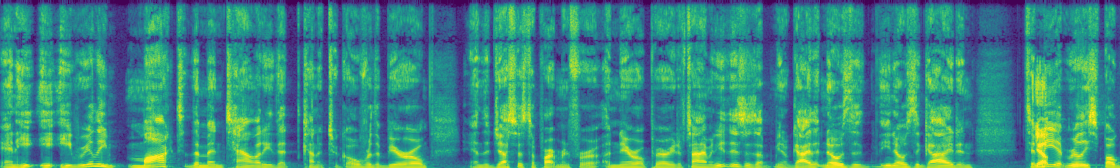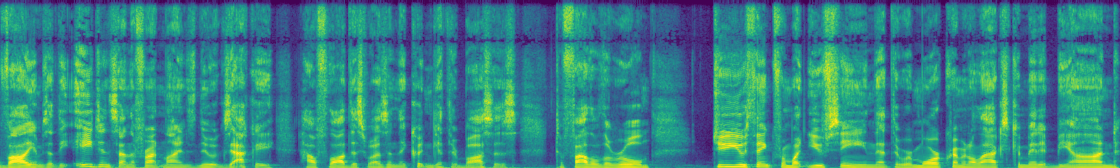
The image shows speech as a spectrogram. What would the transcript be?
And he, he, he really mocked the mentality that kind of took over the Bureau and the Justice Department for a narrow period of time. And he, this is a you know guy that knows the, he knows the guide. And to yep. me, it really spoke volumes that the agents on the front lines knew exactly how flawed this was and they couldn't get their bosses to follow the rule. Do you think, from what you've seen, that there were more criminal acts committed beyond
